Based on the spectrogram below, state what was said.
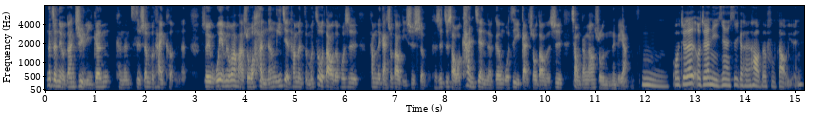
那真的有段距离，跟可能此生不太可能，所以我也没有办法说我很能理解他们怎么做到的，或是。他们的感受到底是什么？可是至少我看见的，跟我自己感受到的是，像我刚刚说的那个样子。嗯，我觉得，我觉得你真的是一个很好的辅导员，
